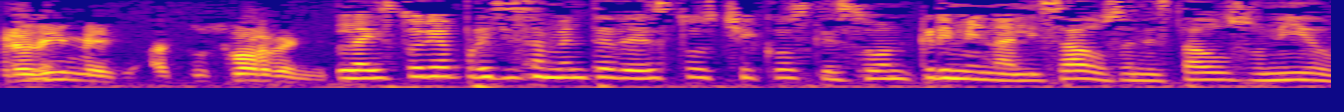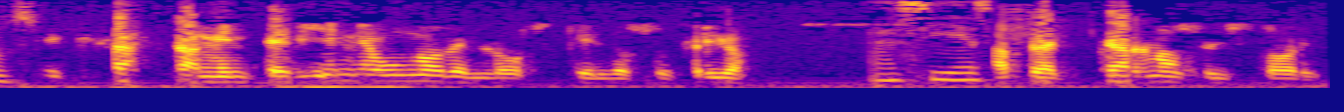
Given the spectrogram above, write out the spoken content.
Pero dime, a tus órdenes. La historia precisamente de estos chicos que son criminalizados en Estados Unidos. Exactamente, viene uno de los que lo sufrió. Así es. A platicarnos su historia.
